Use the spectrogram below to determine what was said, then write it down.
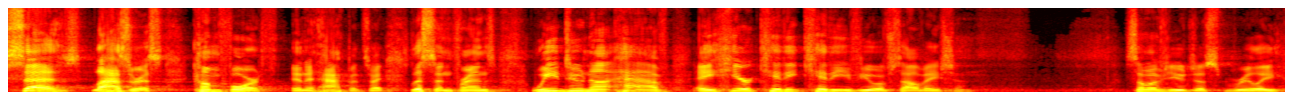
says, Lazarus, come forth, and it happens, right? Listen, friends, we do not have a here kitty kitty view of salvation. Some of you just really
